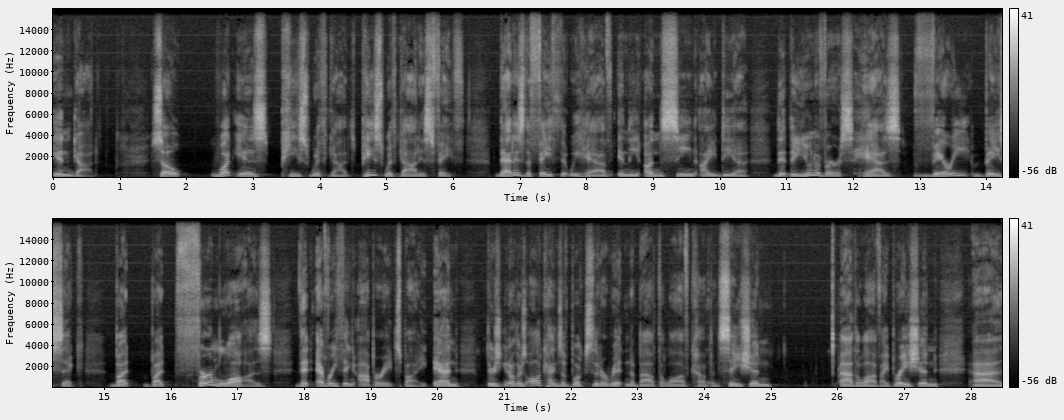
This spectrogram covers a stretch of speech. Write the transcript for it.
in God. So, what is peace with God? Peace with God is faith. That is the faith that we have in the unseen idea that the universe has very basic but but firm laws that everything operates by. And there's you know there's all kinds of books that are written about the law of compensation, uh, the law of vibration. Uh,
